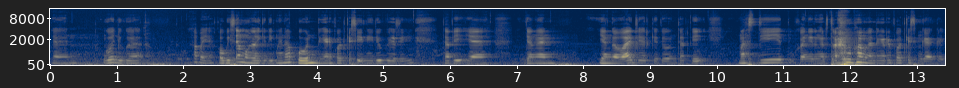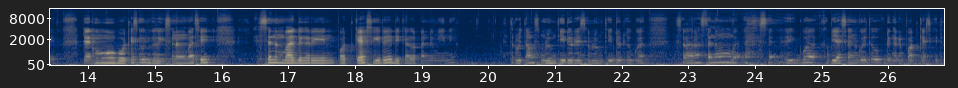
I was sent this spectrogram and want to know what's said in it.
Dan gue juga apa ya kau bisa mau lagi di mana pun dengan podcast ini juga sih. Tapi ya jangan yang gak wajar gitu. Ntar di masjid bukannya denger ceramah malah dengerin podcast enggak enggak gitu. Dan ngomong-ngomong podcast gue juga lagi seneng banget sih. Seneng banget dengerin podcast gitu ya di kala pandemi ini. Terutama sebelum tidur ya sebelum tidur tuh gue sekarang seneng eh, gue kebiasaan gue tuh dengerin podcast gitu.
